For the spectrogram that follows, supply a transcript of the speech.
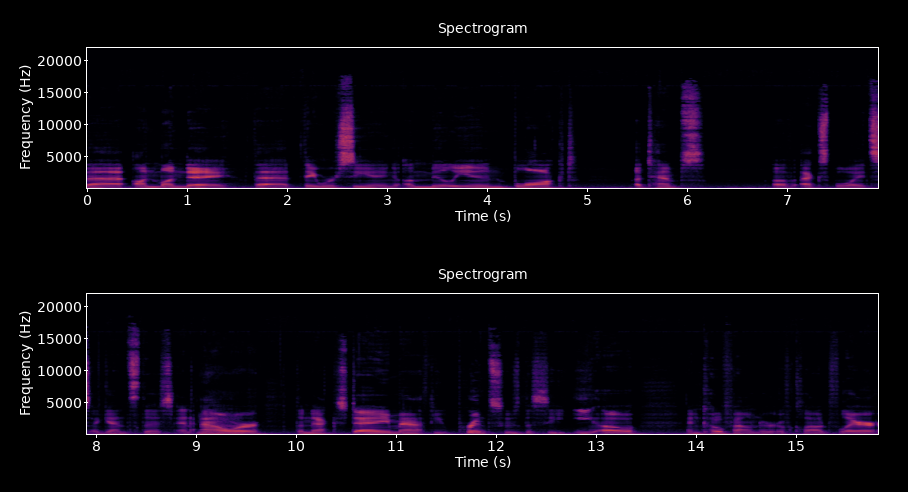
that on Monday that they were seeing a million blocked attempts of exploits against this an Yeah. hour. The next day, Matthew Prince, who's the CEO and co-founder of Cloudflare,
